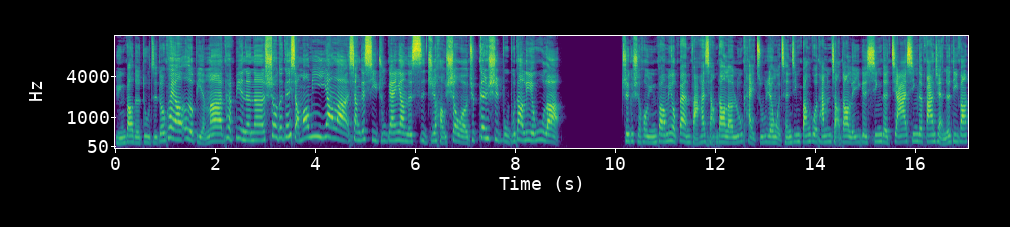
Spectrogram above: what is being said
云豹的肚子都快要饿扁了，它变得呢瘦的跟小猫咪一样了，像个细竹竿一样的四肢，好瘦哦，就更是捕不到猎物了。这个时候，云豹没有办法，他想到了卢凯族人，我曾经帮过他们找到了一个新的家、新的发展的地方，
